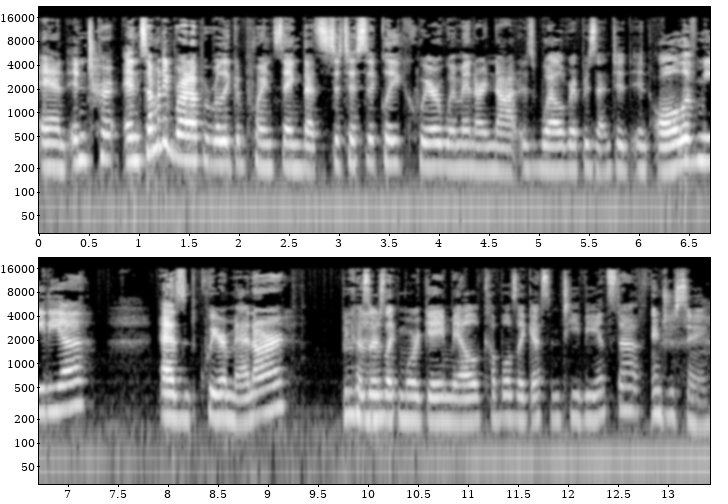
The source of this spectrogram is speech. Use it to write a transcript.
And in ter- and somebody brought up a really good point, saying that statistically, queer women are not as well represented in all of media as queer men are, because Mhm. there's like more gay male couples, I guess, in TV and stuff. Interesting.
